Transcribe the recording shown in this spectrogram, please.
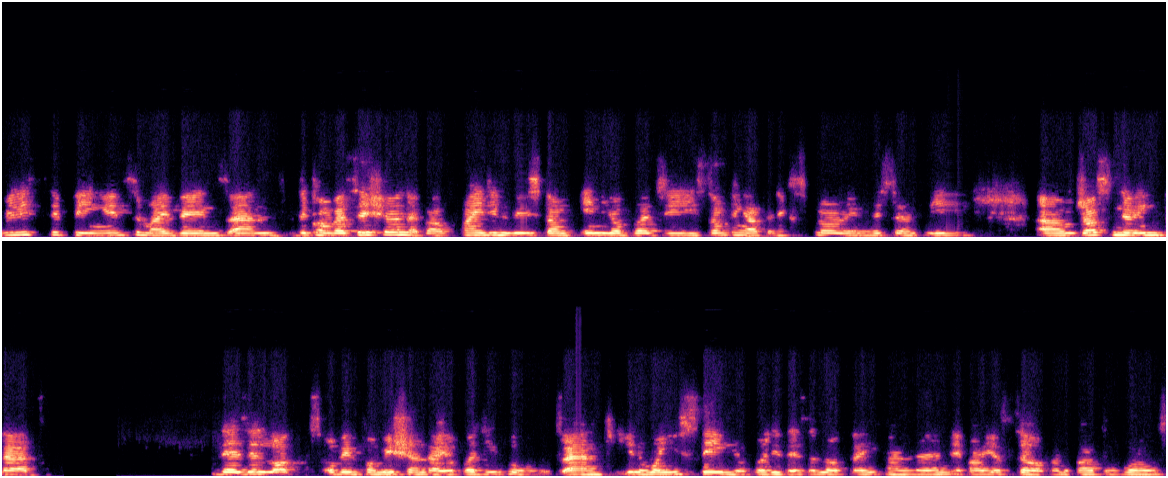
really seeping into my veins and the conversation about finding wisdom in your body is something I've been exploring recently. Um, just knowing that there's a lot of information that your body holds and you know when you stay in your body there's a lot that you can learn about yourself and about the world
